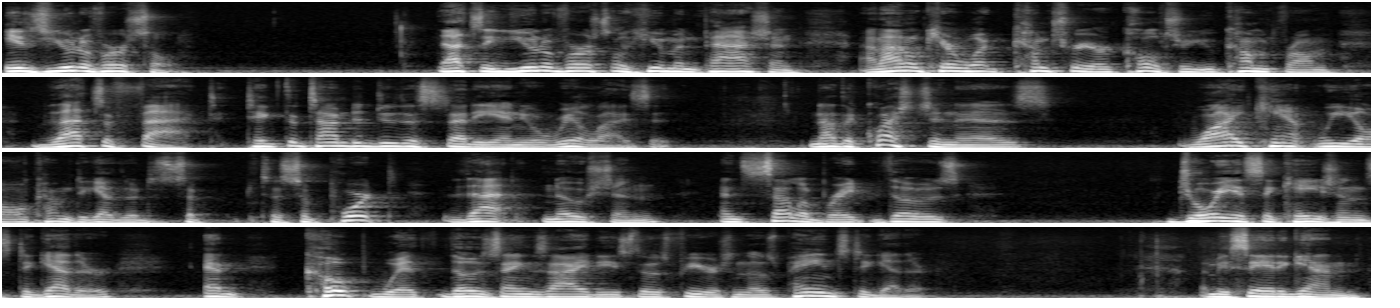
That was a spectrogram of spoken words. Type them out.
is universal. That's a universal human passion. And I don't care what country or culture you come from, that's a fact. Take the time to do the study and you'll realize it. Now, the question is why can't we all come together to, su- to support that notion and celebrate those joyous occasions together and cope with those anxieties, those fears, and those pains together? Let me say it again.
